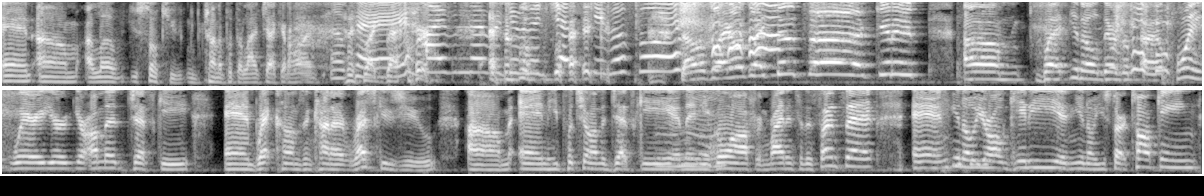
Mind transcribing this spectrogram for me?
and um I love you're so cute. You're trying to put the life jacket on. And it's like Okay. backwards. I've never And driven a jet like- ski before. that was like I was like Nutsa, get it. Um, but you know, there's a, a point where you're you're on the jet ski and Brett comes and kind of rescues you, um, and he puts you on the jet ski, and then you go off and right into the sunset, and you know you're all giddy, and you know you start talking,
